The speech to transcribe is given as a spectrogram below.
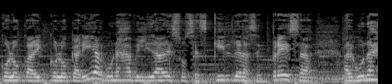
colocaría, algunas habilidades o skills de las empresas, algunas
